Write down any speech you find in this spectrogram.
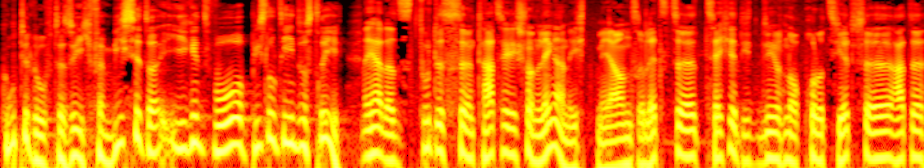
gute Luft. Also ich vermisse da irgendwo ein bisschen die Industrie. Naja, das tut es äh, tatsächlich schon länger nicht mehr. Unsere letzte Zeche, die, die noch produziert äh, hatte,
